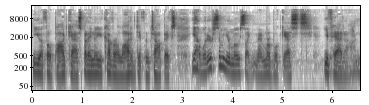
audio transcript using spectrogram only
UFO podcast, but I know you cover a lot of different topics. Yeah, what are some of your most like memorable guests you've had on?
